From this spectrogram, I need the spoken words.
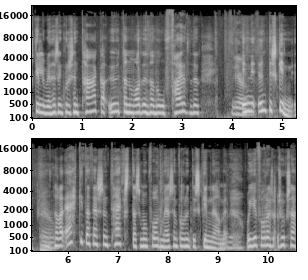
skiljum mig þessi einhverju sem taka utan um orðin þannig að þú færðu. Inn, undir skinnið. Það var ekkit af þessum texta sem hún fór með sem fór undir skinnið á mér. Og ég fór að hugsa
